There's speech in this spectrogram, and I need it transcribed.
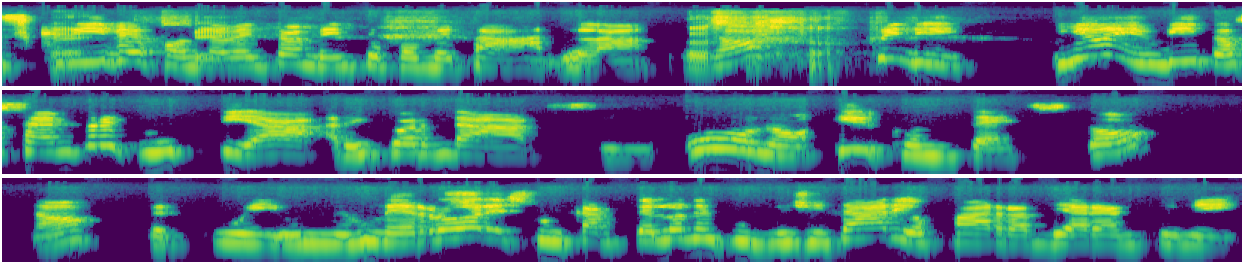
scrive eh, fondamentalmente sì. come parla. No? So. Quindi io invito sempre tutti a ricordarsi, uno, il contesto, no? per cui un, un errore su un cartellone pubblicitario fa arrabbiare anche me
